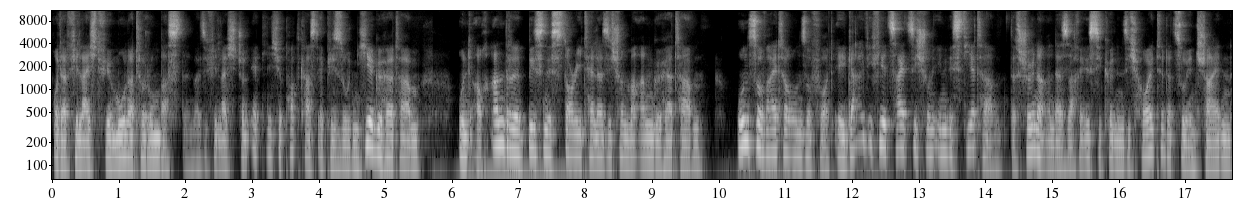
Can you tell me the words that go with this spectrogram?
oder vielleicht für Monate rumbasteln, weil Sie vielleicht schon etliche Podcast-Episoden hier gehört haben und auch andere Business-Storyteller sich schon mal angehört haben und so weiter und so fort. Egal wie viel Zeit Sie schon investiert haben, das Schöne an der Sache ist, Sie können sich heute dazu entscheiden,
